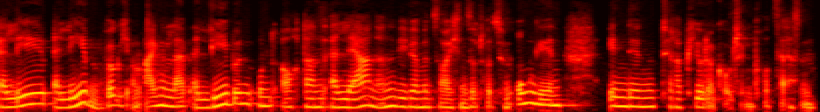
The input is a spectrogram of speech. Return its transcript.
erleb erleben, wirklich am eigenen Leib erleben und auch dann erlernen, wie wir mit solchen Situationen umgehen in den Therapie- oder Coaching-Prozessen.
